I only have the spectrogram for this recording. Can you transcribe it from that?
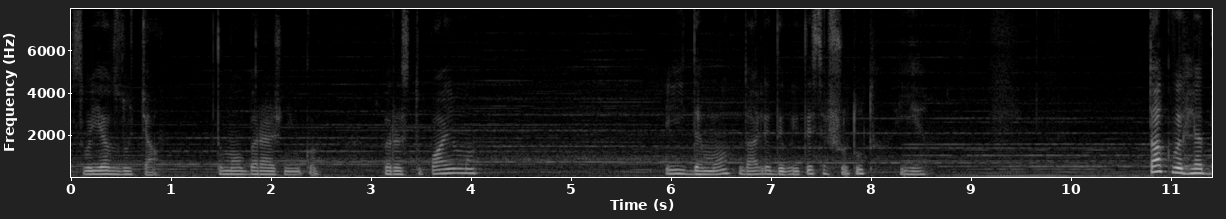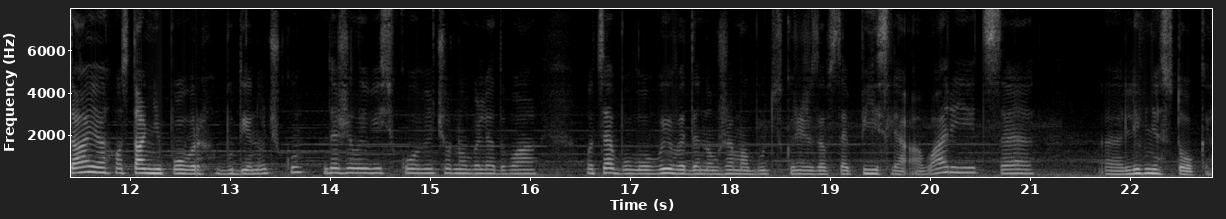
своє взуття. Тому обережненько переступаємо і йдемо далі дивитися, що тут є. Так виглядає останній поверх будиночку, де жили військові Чорнобиля 2. Оце було виведено вже, мабуть, скоріш за все, після аварії. Це е, лівністоки.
